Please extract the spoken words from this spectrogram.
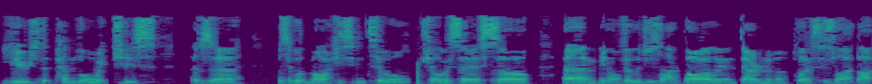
use the Pendle Witches as a as a good marketing tool, shall we say? So. Um, you know, villages like Barley and Derringham and places like that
